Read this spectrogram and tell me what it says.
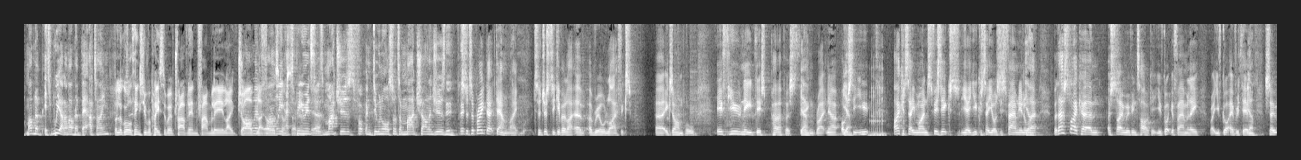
I'm having a, it's weird. I'm having a better time. But look at all the things you replace it with: traveling, family, like job, Traveling, like all this family, kind of stuff. experiences, Yeah. matches, fucking doing all sorts of mad challenges. And, So to break that down, like to just to give a like a, a real life ex, uh, example, if you need this purpose thing Yeah. right now, obviously you, I could say mine's physics. Yeah, you could say yours is family and all Yeah. that. But that's like um, a slow moving target. You've got your family, right? You've got everything. Yeah. So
